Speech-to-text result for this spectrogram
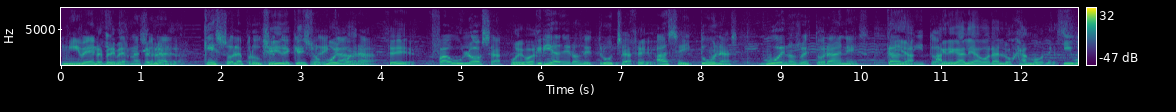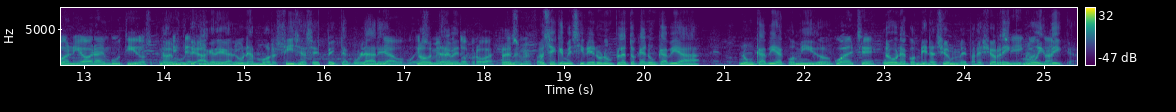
nivel de de internacional. primera. Queso, la producción Sí, de queso, muy cabra, bueno. Sí. fabulosa. Muy bueno. Criaderos de trucha, Sí. aceitunas, buenos restaurantes, Y a- cabritos. agregale ahora los jamones. Y bueno, y ahora embutidos. No, Este, embuti- y- agregale unas morcillas espectaculares. Vos, eso me faltó probar, tremendo. eso me faltó. O sea que me sirvieron un plato que nunca había, nunca había comido. ¿Cuál, che? No, una combinación me pareció rica, Sí, muy contá. rica.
